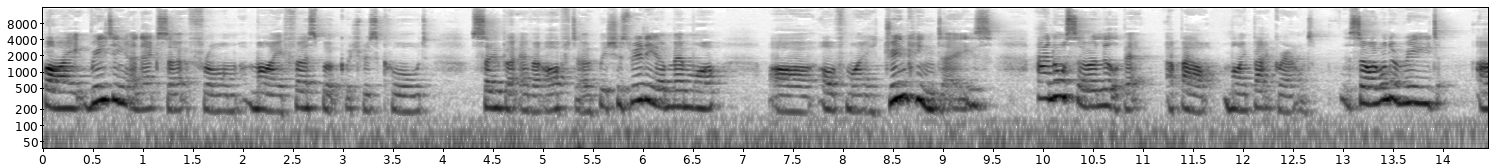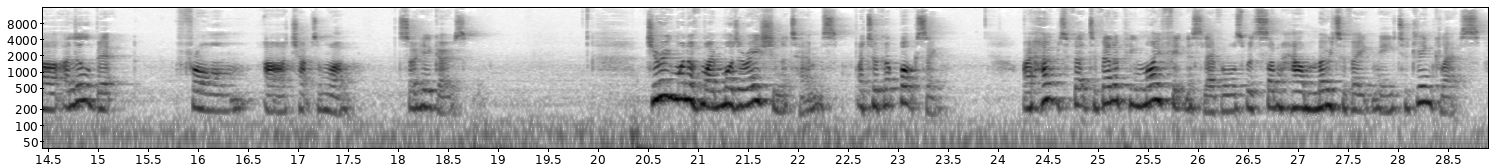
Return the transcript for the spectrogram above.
by reading an excerpt from my first book, which was called Sober Ever After, which is really a memoir uh, of my drinking days and also a little bit about my background. So I want to read uh, a little bit from uh, chapter one. So here goes. During one of my moderation attempts, I took up boxing. I hoped that developing my fitness levels would somehow motivate me to drink less,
